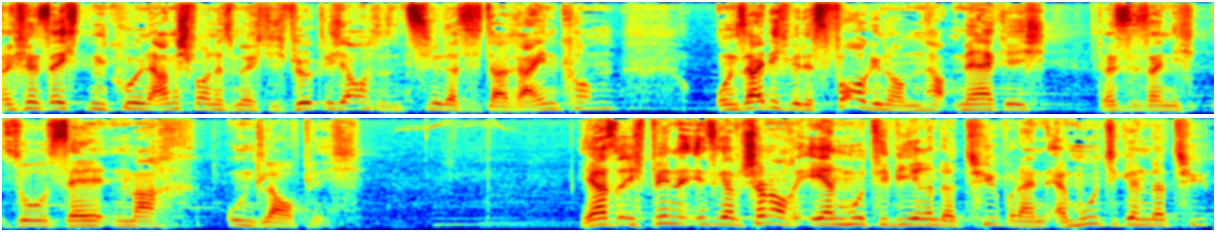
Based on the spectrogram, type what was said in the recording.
ich finde es echt einen coolen Ansporn, das möchte ich wirklich auch. Das ist ein Ziel, dass ich da reinkomme. Und seit ich mir das vorgenommen habe, merke ich, dass ich es eigentlich so selten mache. Unglaublich. Ja, also ich bin insgesamt schon auch eher ein motivierender Typ oder ein ermutigender Typ.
